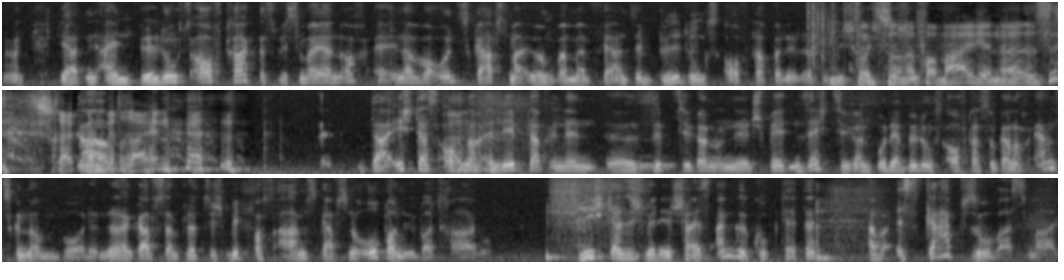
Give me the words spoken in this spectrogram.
Ne? Die hatten einen Bildungsauftrag, das wissen wir ja noch, erinnern wir uns, gab es mal irgendwann beim Fernsehen Bildungsauftrag bei den öffentlich So eine Formalie, ne? Das schreibt ja, man mit rein. da ich das auch noch erlebt habe in den äh, 70ern und in den späten 60ern, wo der Bildungsauftrag sogar noch ernst genommen wurde. Ne? Dann gab es dann plötzlich mittwochs abends gab's eine Opernübertragung. Nicht, dass ich mir den Scheiß angeguckt hätte, aber es gab sowas mal.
